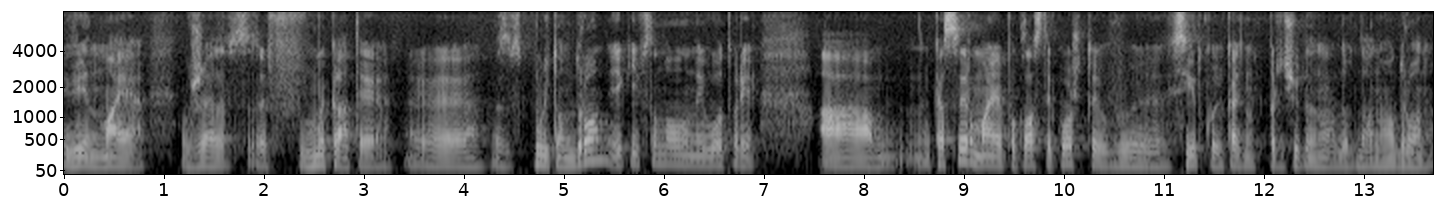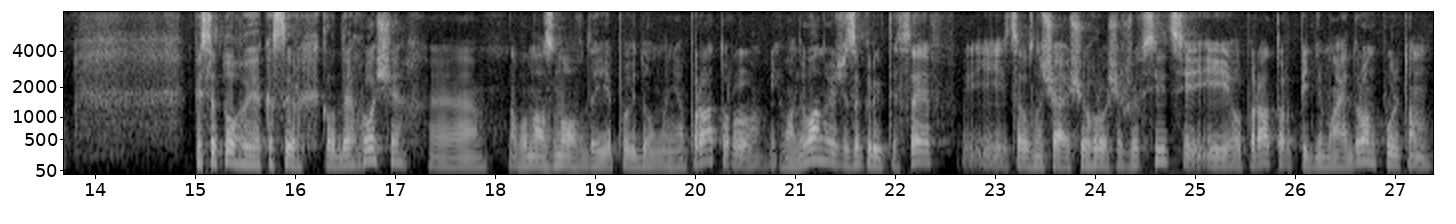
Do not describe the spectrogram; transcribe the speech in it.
він має вже вмикати е, з пультом дрон, який встановлений в отворі. А касир має покласти кошти в сітку, яка причіплена до даного дрону. Після того, як касир кладе гроші, е, вона знов дає повідомлення оператору Іван Іванович закрити сейф. І це означає, що гроші вже в сітці, і оператор піднімає дрон пультом,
